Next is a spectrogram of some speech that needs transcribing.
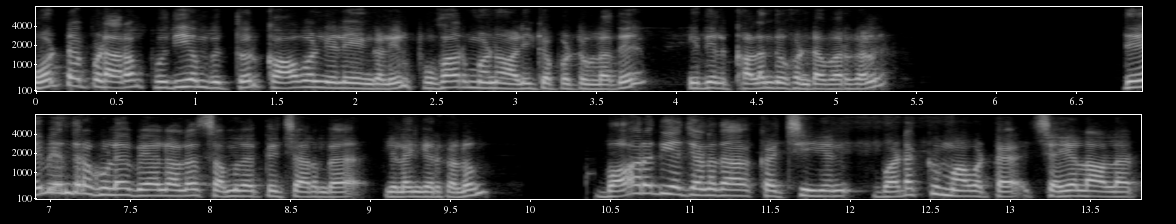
ஓட்டப்பிடாரம் புதியம்புத்தூர் காவல் நிலையங்களில் புகார் மனு அளிக்கப்பட்டுள்ளது. இதில் கலந்து கொண்டவர்கள் தேவேந்திரகுல வேளாளர் சமுதாயத்தைச் சார்ந்த இளைஞர்களும் பாரதிய ஜனதா கட்சியின் வடக்கு மாவட்ட செயலாளர்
